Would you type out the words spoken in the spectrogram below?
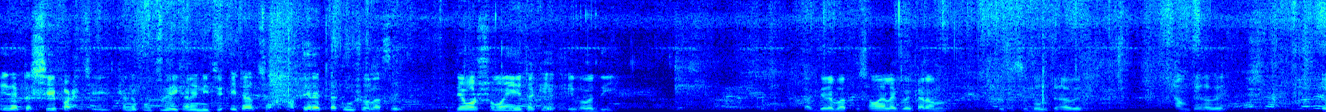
যে একটা শেপ আসছে, এখানে উঁচু, এখানে নিচু। এটা হচ্ছে হাতের একটা কৌশল আছে। দেওয়ার সময় এটাকে এভাবে দিই। পাগড়িটা বাড়তে সময় লাগবে কারণ কিছু বলতে হবে থামতে হবে। তো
